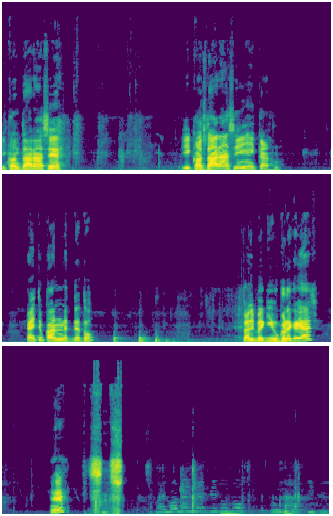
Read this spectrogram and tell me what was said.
ઈ ગંધારા છે? એ ગંધારા છે, ઈ કાં હું? કાંઈ તું કાન નથી દેતો? તારી બગી ઉઘડે ગઈ આજ? હે મારી મમ્મી ને કીધું તો તો હું કરતી હતી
